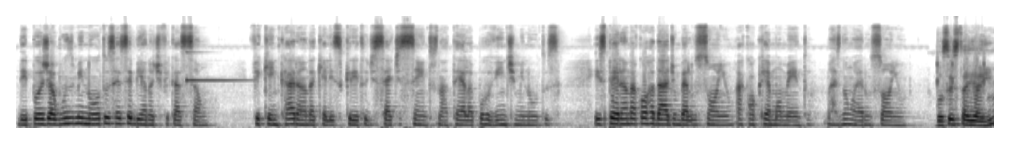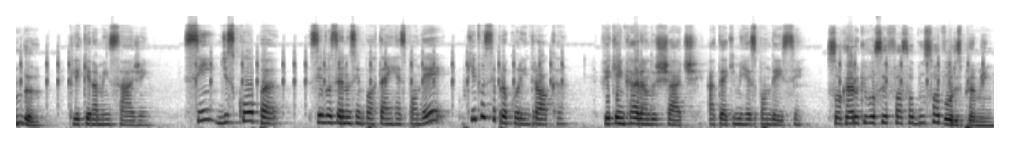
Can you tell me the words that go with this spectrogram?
Depois de alguns minutos, recebi a notificação. Fiquei encarando aquele escrito de 700 na tela por 20 minutos, esperando acordar de um belo sonho a qualquer momento, mas não era um sonho. Você está aí ainda? Cliquei na mensagem. Sim, desculpa. Se você não se importar em responder, o que você procura em troca? Fiquei encarando o chat até que me respondesse. Só quero que você faça alguns favores para mim.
